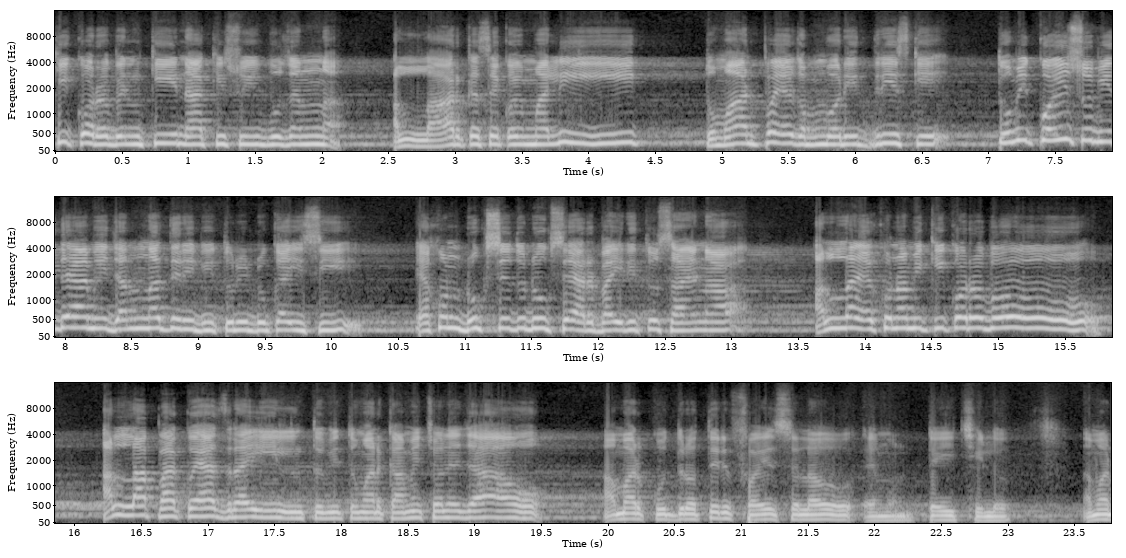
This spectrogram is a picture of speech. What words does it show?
কি করবেন, কি না কিছুই বুঝেন না। আল্লাহর কাছে কই মালিক, তোমার পয়গম্বর ইদ্রিসকে তুমি কই সুবিধা আমি জান্নাতের ভিতরে ঢুকাইছি? এখন ঢুকছে তো ঢুকছে, আর বাইরে তো চায় না। আল্লাহ, এখন আমি কি করব? আল্লাহ পাক আজরাইল, তুমি তোমার কামে চলে যাও। আমার কুদরতের ফয়সলাও এমনটাই ছিল। আমার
